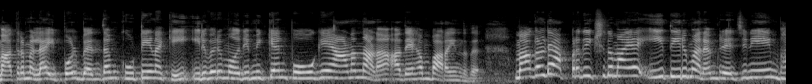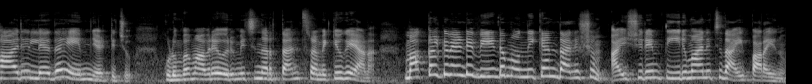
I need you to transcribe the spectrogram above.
മാത്രമല്ല ഇപ്പോൾ ബന്ധം കൂട്ടിയിണക്കി ഇരുവരും ഒരുമിക്കാൻ പോവുകയാണെന്നാണ് അദ്ദേഹം പറയുന്നത്. മകളുടെ അപ്രതീക്ഷിതമായ ഈ തീരുമാനം രജനിയെയും ഭാര്യ ലതയെയും ഞെട്ടിച്ചു. കുടുംബം അവരെ ഒരുമിച്ച് നിർത്താൻ ശ്രമിക്കുകയാണ്. മക്കൾക്ക് വേണ്ടി വീണ്ടും ഒന്നിക്കാൻ ധനുഷും ഐശ്വര്യയും തീരുമാനിച്ചതായി പറയുന്നു.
